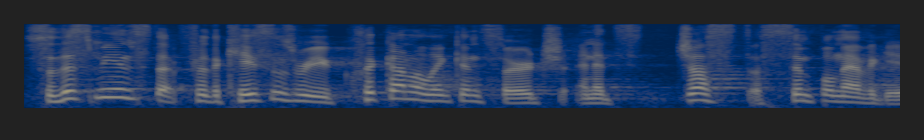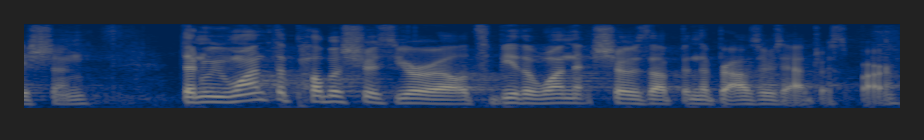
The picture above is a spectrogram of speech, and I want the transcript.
So this means that for the cases where you click on a link in search and it's just a simple navigation, then we want the publisher's URL to be the one that shows up in the browser's address bar,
